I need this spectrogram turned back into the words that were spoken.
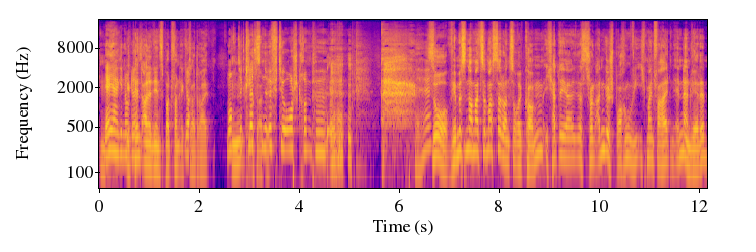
Ja, ja, genau Ihr das. kennt alle den Spot von Extra 3. Mochte klotzen, großartig. öfte Arschkrömpe. So, wir müssen noch mal zu Mastodon zurückkommen. Ich hatte ja das schon angesprochen, wie ich mein Verhalten ändern werde.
